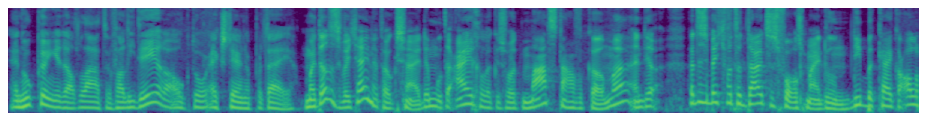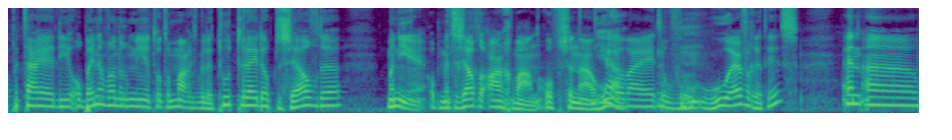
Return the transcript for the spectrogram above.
En hoe kun je dat laten valideren ook door externe partijen? Maar dat is wat jij net ook zei. Er moeten eigenlijk een soort maatstaven komen. En die- het is een beetje wat de Duitsers volgens mij doen. Die bekijken alle partijen die op een of andere manier tot de markt willen toetreden op dezelfde manier. Op, met dezelfde argwaan. Of ze nou Ja. Huawei heet of hoe- whoever het is. En eh, eh,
